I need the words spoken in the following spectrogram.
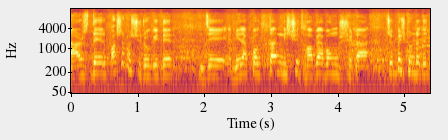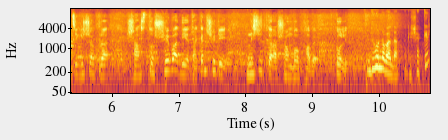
নার্সদের, পাশাপাশি রোগীদের যে নিরাপত্তা নিশ্চিত হবে এবং সেটা চব্বিশ ঘণ্টা যে চিকিৎসকরা স্বাস্থ্য সেবা দিয়ে থাকেন, সেটি নিশ্চিত করা সম্ভব হবে। কলি। ধন্যবাদ আপনাকে, শাকিল।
